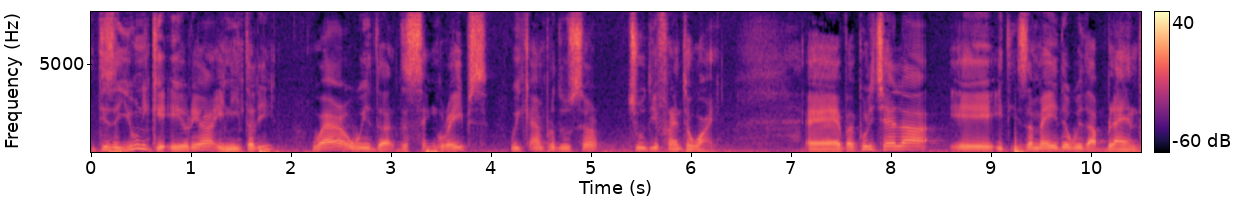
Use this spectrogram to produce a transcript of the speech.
It is a unique area in Italy where with uh, the same grapes we can produce uh, two different wine. Uh, Valpolicella, eh, it is made with a blend.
